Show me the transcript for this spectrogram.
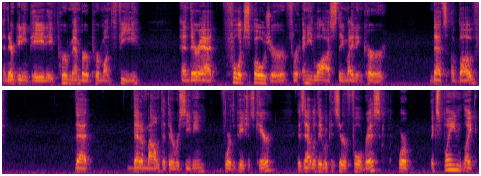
and they're getting paid a per member per month fee, and they're at full exposure for any loss they might incur. That's above that that amount that they're receiving for the patient's care. Is that what they would consider full risk? Or explain like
